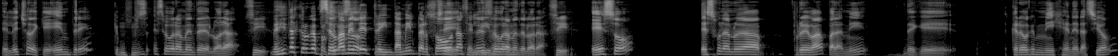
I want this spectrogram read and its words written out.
el hecho de que entre que seguramente lo hará. Sí. Necesitas creo que aproximadamente 30.000 personas Sí, en Lima. seguramente pero- lo hará. Sí. Eso es una nueva prueba para mí de que creo que mi generación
